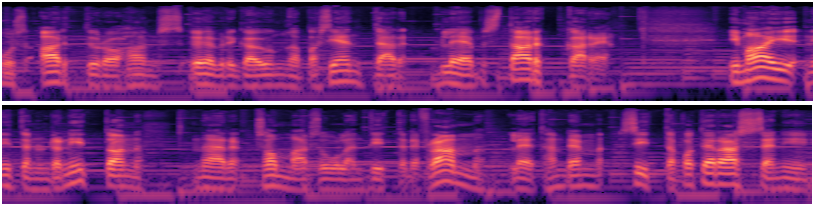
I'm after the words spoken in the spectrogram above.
hos Arthur och hans övriga unga patienter blev starkare. I maj 1919 när sommarsolen tittade fram lät han dem sitta på terrassen i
